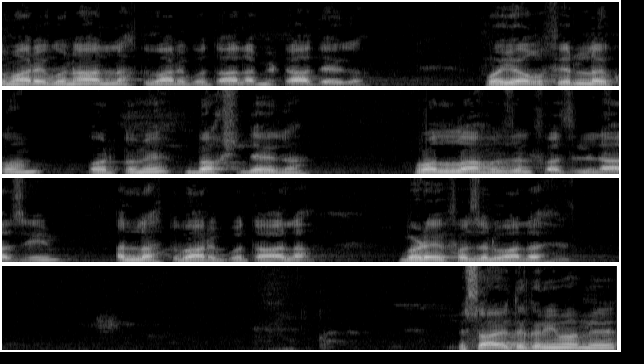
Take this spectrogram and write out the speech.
तुम्हारे गुनाह अल्लाह तबारक वाली मिटा देगा। वयग़फ़िर लकुम, और तुम्हें बख्श देगा। वल्लाज़ुल्फ़ज़ीम अल्लाह तबारक वाली बड़े फ़ज़ल वाला है। इस आयत करीमा में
